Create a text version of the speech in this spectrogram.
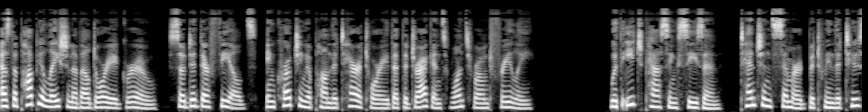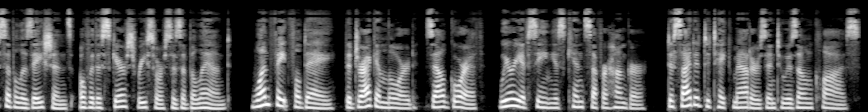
As the population of Eldoria grew, so did their fields, encroaching upon the territory that the dragons once roamed freely. With each passing season, tensions simmered between the two civilizations over the scarce resources of the land. One fateful day, the dragon lord, Zalgoroth, weary of seeing his kin suffer hunger, decided to take matters into his own claws.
